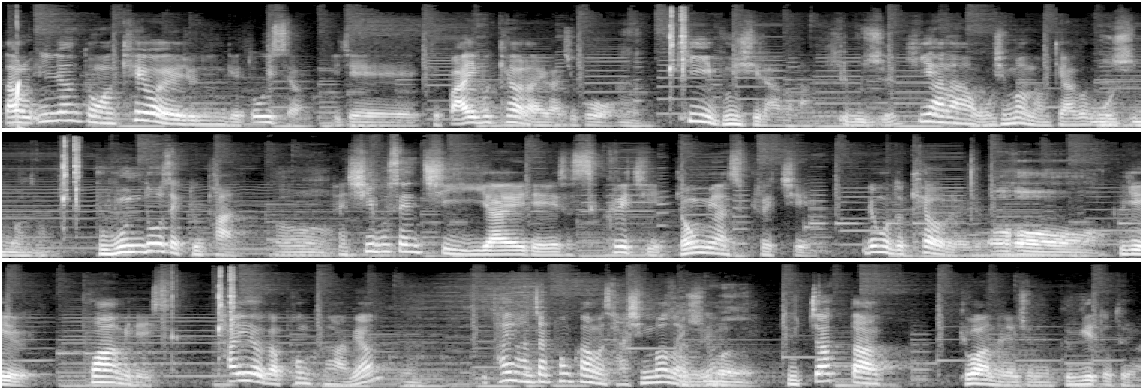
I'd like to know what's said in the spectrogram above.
따로 1년 동안 케어해 주는 게 또 있어요. 이제 그 파이브 케어라 해가지고 키 분실하거나 기부지 키 하나 한 50만 원 넘게 하거든요. 50만 원. 부분 도색 두 판, 어. 한 15cm 이하에 대해서 스크래치, 경미한 스크래치 이런 것도 케어를 해줘요. 어허. 그게 포함이 돼 있어요. 타이어가 펑크하면 음. 타이어 한 짝 펑크하면 40만 40만 원이거든요. 원. 두 짝 다 교환을 해주는 그게 또 들어요.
